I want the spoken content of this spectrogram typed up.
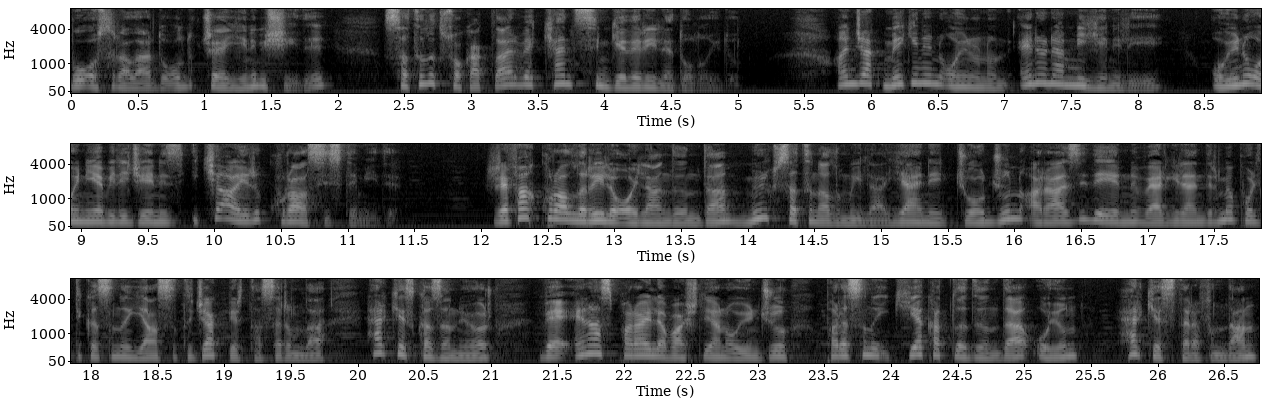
bu o sıralarda oldukça yeni bir şeydi, satılık sokaklar ve kent simgeleriyle doluydu. Ancak Maggie'nin oyununun en önemli yeniliği, oyunu oynayabileceğiniz iki ayrı kural sistemiydi. Refah kurallarıyla oylandığında mülk satın alımıyla yani George'un arazi değerini vergilendirme politikasını yansıtacak bir tasarımla herkes kazanıyor ve en az parayla başlayan oyuncu parasını ikiye katladığında oyun herkes tarafından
